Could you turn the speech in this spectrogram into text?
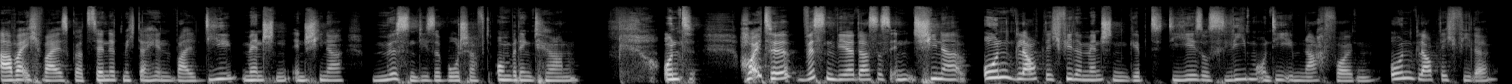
Aber ich weiß, Gott sendet mich dahin, weil die Menschen in China müssen diese Botschaft unbedingt hören. Und heute wissen wir, dass es in China unglaublich viele Menschen gibt, die Jesus lieben und die ihm nachfolgen. Unglaublich viele.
